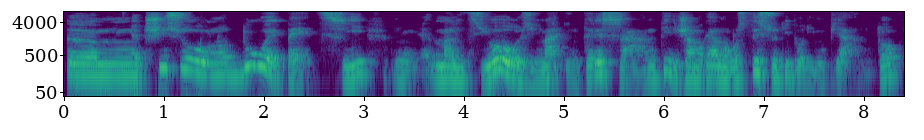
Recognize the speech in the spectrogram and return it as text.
Um, ci sono due pezzi um, maliziosi ma interessanti, diciamo che hanno lo stesso tipo di impianto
